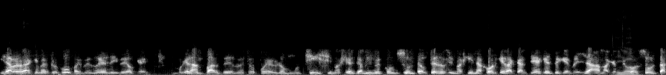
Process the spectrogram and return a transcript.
Y la verdad es que me preocupa y me duele y veo que gran parte de nuestro pueblo, muchísima gente, a mí me consulta, usted no se imagina, Jorge, la cantidad de gente que me llama, que me consulta,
